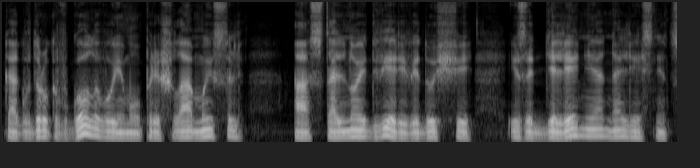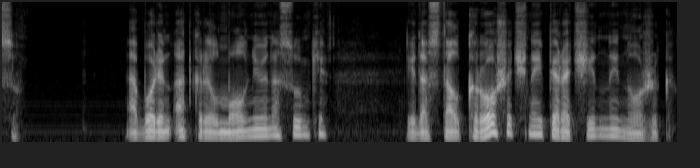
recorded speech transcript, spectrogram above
как вдруг в голову ему пришла мысль о стальной двери, ведущей из отделения на лестницу. Аборин открыл молнию на сумке и достал крошечный перочинный ножик.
